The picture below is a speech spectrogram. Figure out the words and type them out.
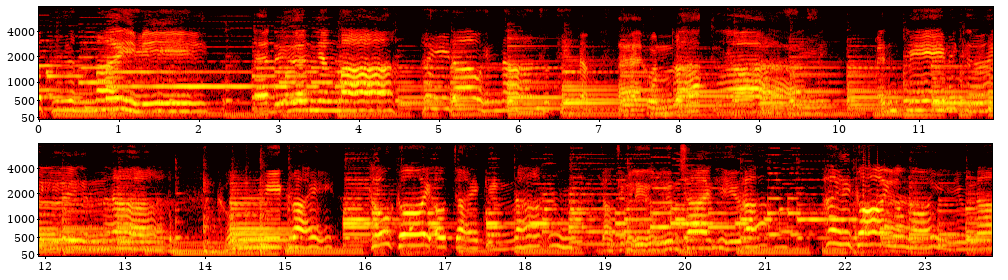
็เพื่อนไม่มี แต่เดือนยังมา ให้ดาวเห็นหน้าทุกทีแบบแต่คนรักข้าสิเป็นปีไม่เคยเห็นหน้า คงมีใคร เขาคอยเอาใจเก่งนัก เจ้าจึงลืมลืมชายที่รัก ให้คอยเงาหงอยอยู่นา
